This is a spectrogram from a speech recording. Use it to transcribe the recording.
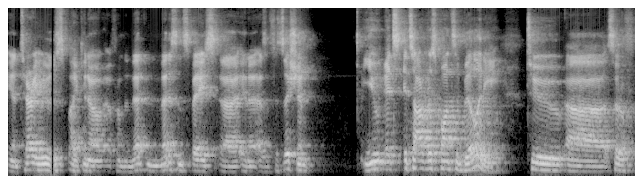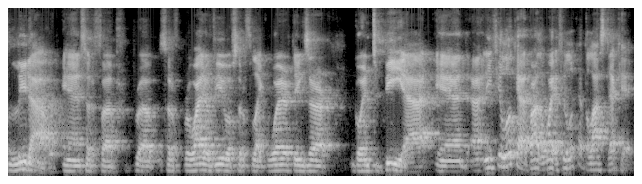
And Terry, who's like you know from the med- medicine space, uh, as a physician, you it's it's our responsibility to uh, sort of lead out and sort of uh, pr- sort of provide a view of sort of like where things are going to be at. And uh, and if you look at, by the way, if you look at the last decade,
